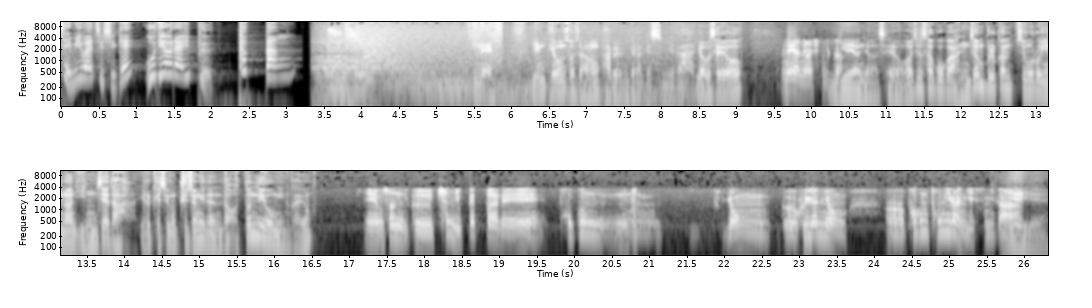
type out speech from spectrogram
재미와 지식의 오디오 life 팟빵 네. 임태훈 소장 바로 연결하겠습니다. 여보세요? 네, 안녕하십니까. 예, 안녕하세요. 어제 사고가 안전 불감증으로 인한 인재다. 이렇게 지금 규정이 되는데 어떤 내용인가요? 예, 우선 그 1600발의 폭음용, 그 훈련용, 어, 폭음통이라는 게 있습니다. 예, 예.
